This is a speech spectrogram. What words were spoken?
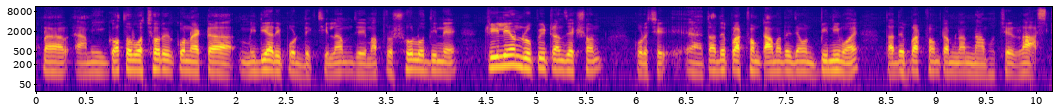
আপনার আমি গত বছরের কোনো একটা মিডিয়া রিপোর্ট দেখছিলাম যে মাত্র ষোলো দিনে ট্রিলিয়ন রুপি ট্রানজ্যাকশন করেছে। তাদের প্ল্যাটফর্মটা আমাদের যেমন বিনিময় তাদের প্ল্যাটফর্মটার নাম নাম হচ্ছে রাস্ট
